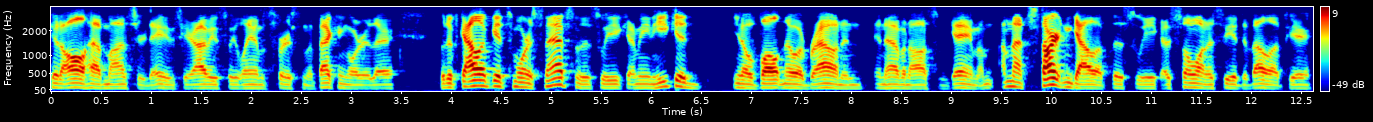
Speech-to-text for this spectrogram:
could all have monster days here. Obviously, Lamb's first in the pecking order there. But if Gallup gets more snaps this week, I mean, he could, you know, vault Noah Brown and, and have an awesome game. I'm, I'm not starting Gallup this week. I still want to see it develop here.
